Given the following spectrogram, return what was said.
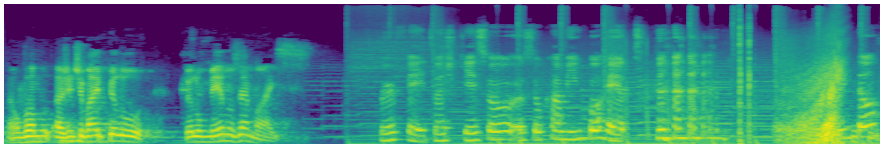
Então vamos, a gente vai pelo pelo menos é mais. Perfeito, acho que esse é o, é o caminho correto. Então,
